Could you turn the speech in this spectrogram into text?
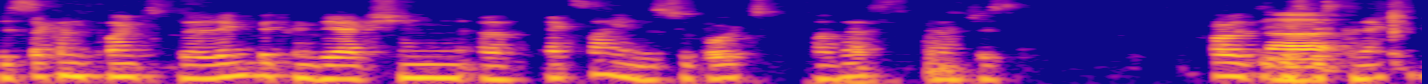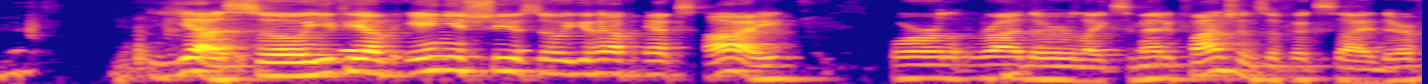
the, second point, the link between the action of xi and the support of f. Uh, just how is uh, this connection here? Yeah, so if you have any sheaf, so you have xi, or rather like symmetric functions of xi. There are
